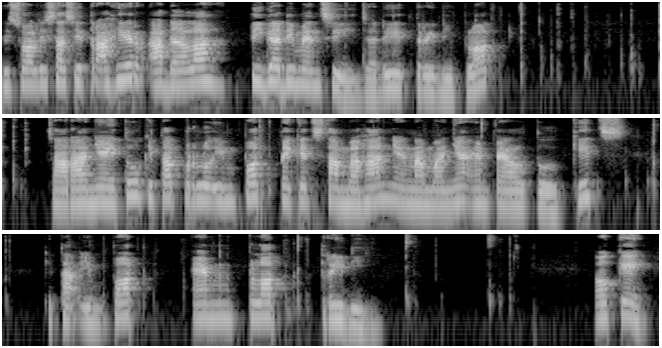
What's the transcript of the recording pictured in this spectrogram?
Visualisasi terakhir adalah tiga dimensi, jadi 3D plot. Caranya itu kita perlu import package tambahan yang namanya MPL Toolkits. Kita import mplot 3D. Oke,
